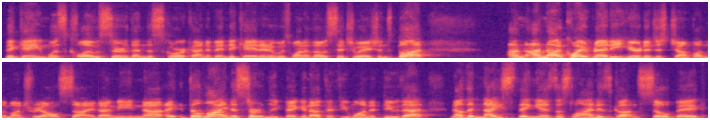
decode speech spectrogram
the game was closer than the score kind of indicated. It was one of those situations, but I'm, I'm not quite ready here to just jump on the Montreal side. I mean, uh, the line is certainly big enough if you want to do that. Now, the nice thing is, this line has gotten so big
